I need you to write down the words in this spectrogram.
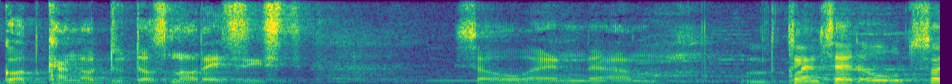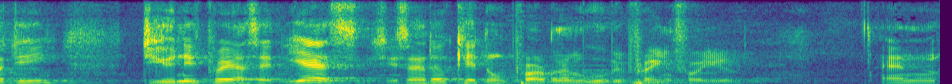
God cannot do does not exist. So, and um, Clem said, Oh, Soji, do you need prayer? I said, Yes. She said, Okay, no problem. We'll be praying for you. And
